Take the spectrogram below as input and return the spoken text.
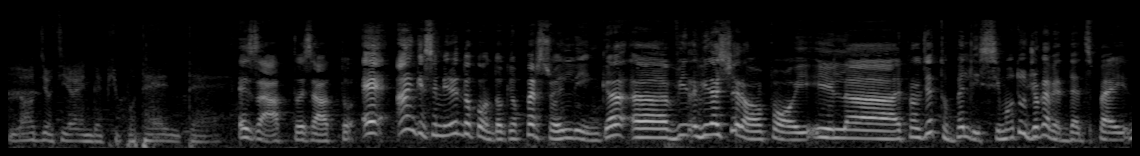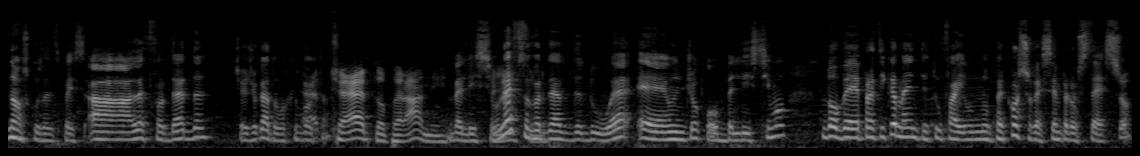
L'odio ti rende più potente. Esatto, esatto. E anche se mi rendo conto che ho perso il link, eh, vi, vi lascerò poi il, eh, il progetto bellissimo. Tu giocavi a Dead Space? No, scusa, Dead Space. A Left 4 Dead? Ci hai giocato qualche volta? Certo, per anni. Bellissimo. Bellissimo. Left 4 Dead 2 è un gioco bellissimo dove praticamente tu fai un percorso che è sempre lo stesso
